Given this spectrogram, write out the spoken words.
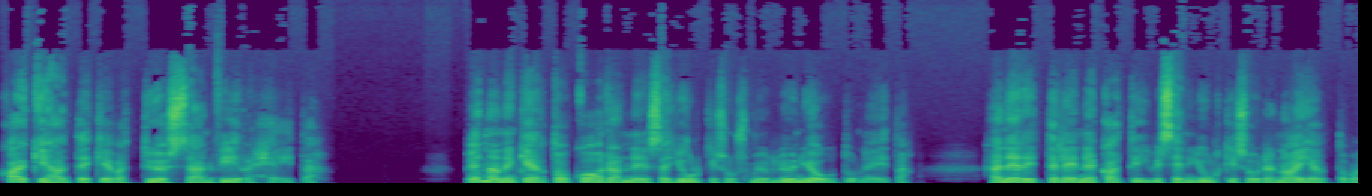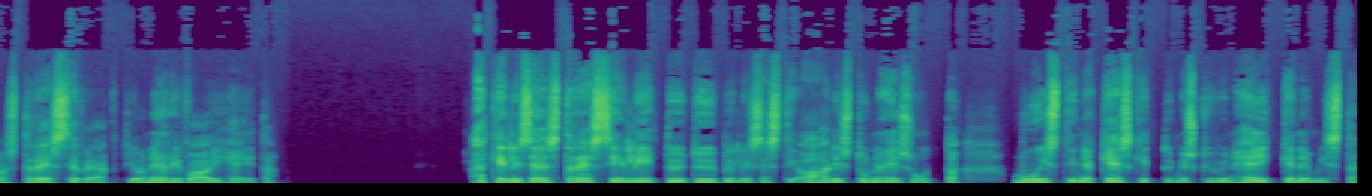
Kaikkihan tekevät työssään virheitä. Pennanen kertoo kohdanneensa julkisuusmyllyyn joutuneita. Hän erittelee negatiivisen julkisuuden aiheuttaman stressireaktion eri vaiheita – Äkilliseen stressiin liittyy tyypillisesti ahdistuneisuutta, muistin ja keskittymiskyvyn heikkenemistä,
